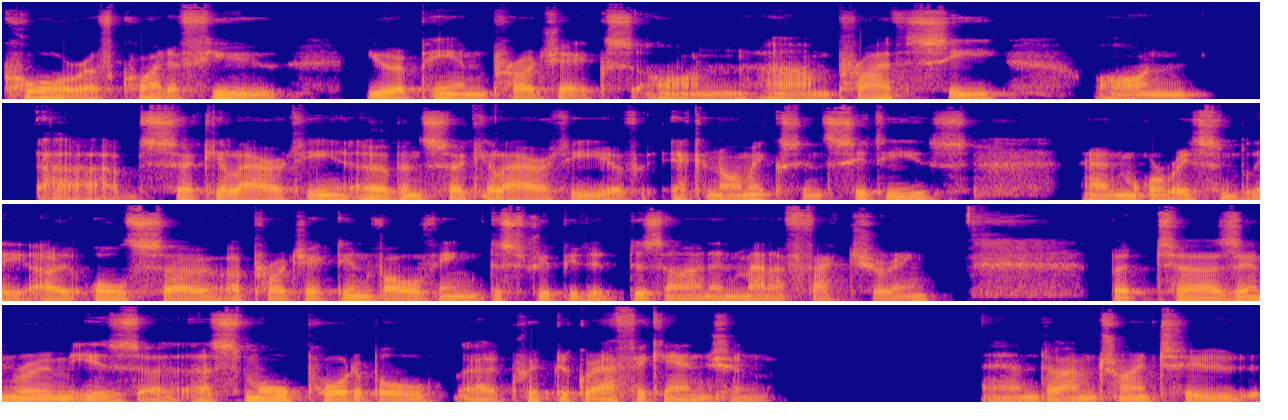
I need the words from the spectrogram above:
core of quite a few European projects on um, privacy, on uh, circularity, urban circularity of economics in cities, and more recently, uh, also a project involving distributed design and manufacturing. But uh, Zenroom is a, a small portable uh, cryptographic engine. And I'm trying to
